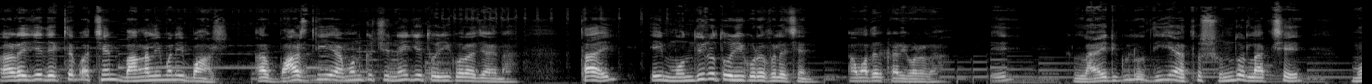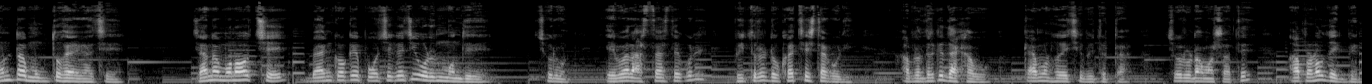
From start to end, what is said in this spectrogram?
আর এই যে দেখতে পাচ্ছেন, বাঙালি মানে বাঁশ। আর বাঁশ দিয়ে এমন কিছু নেই যে তৈরি করা যায় না। তাই এই মন্দিরও তৈরি করে ফেলেছেন আমাদের কারিগররা। এই লাইটগুলো দিয়ে এত সুন্দর লাগছে, মনটা মুগ্ধ হয়ে গেছে। যেন মনে হচ্ছে ব্যাংককে পৌঁছে গেছি অরুণ মন্দিরে। চলুন, এবার আস্তে আস্তে করে ভিতরে ঢোকার চেষ্টা করি। আপনাদেরকে দেখাবো কেমন হয়েছে ভিতরটা। চলুন আমার সাথে আপনারাও দেখবেন।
